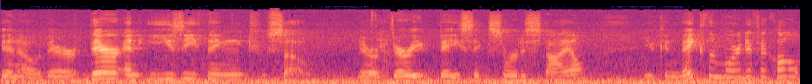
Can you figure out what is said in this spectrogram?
you know, they're they're an easy thing to sew. They're a very basic sort of style. You can make them more difficult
